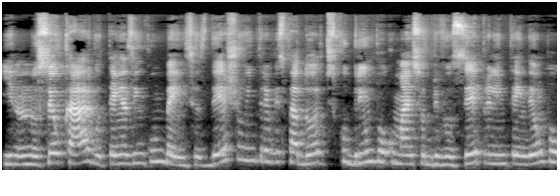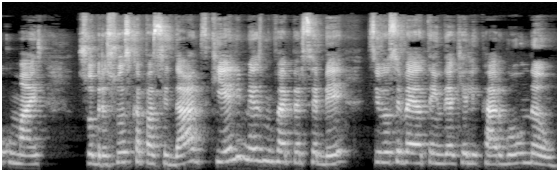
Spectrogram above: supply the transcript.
E no seu cargo tem as incumbências. Deixa o entrevistador descobrir um pouco mais sobre você, para ele entender um pouco mais sobre as suas capacidades, que ele mesmo vai perceber se você vai atender aquele cargo ou não.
